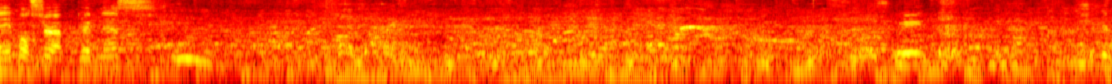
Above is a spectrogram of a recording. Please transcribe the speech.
Maple syrup goodness. So sweet. Sugar.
